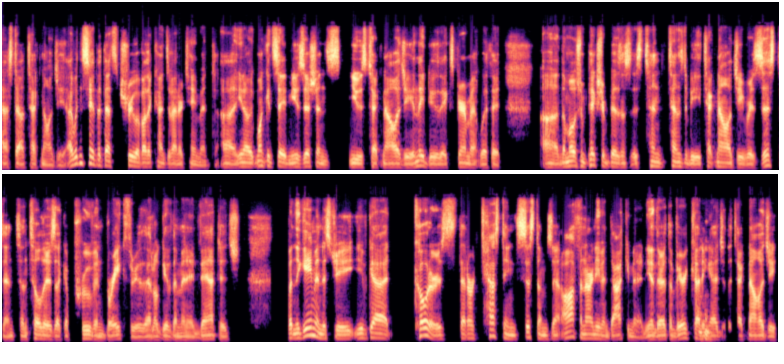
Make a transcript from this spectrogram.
test out technology. I wouldn't say that that's true of other kinds of entertainment. Uh, you know, one could say musicians use technology, and they do. They experiment with it. Uh, the motion picture business is tend, tends to be technology resistant until there's like a proven breakthrough that'll give them an advantage. But in the game industry, you've got coders that are testing systems that often aren't even documented. You know, they're at the very cutting mm-hmm. edge of the technology.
